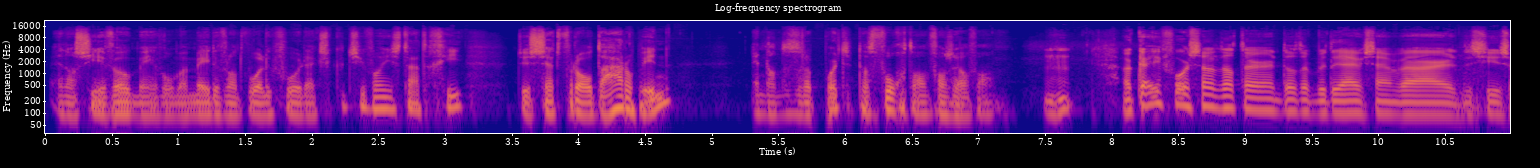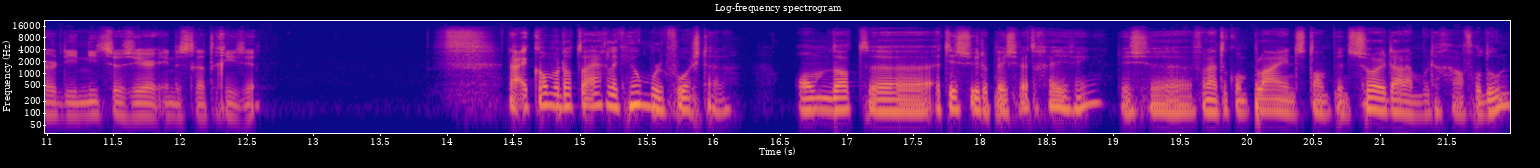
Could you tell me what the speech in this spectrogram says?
En als CFO ben je volgens mij mede verantwoordelijk voor de executie van je strategie. Dus zet vooral daarop in. En dan het rapport, dat volgt dan vanzelf al. Mm -hmm. Kan je je voorstellen dat er, dat er bedrijven zijn waar de CSRD niet zozeer in de strategie zit? Nou, ik kan me dat eigenlijk heel moeilijk voorstellen omdat uh, het is Europese wetgeving. Dus uh, vanuit de compliance standpunt zou je daaraan moeten gaan voldoen.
